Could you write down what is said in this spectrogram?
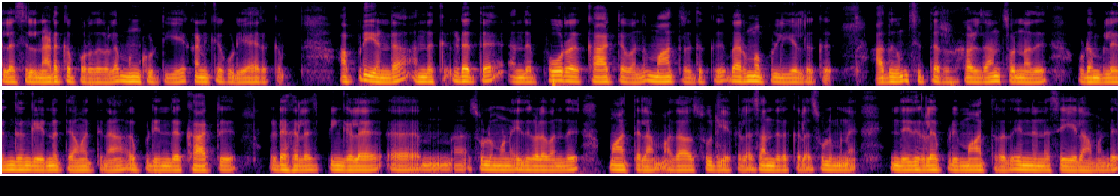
அல்ல சில நடக்க போகிறதுகளை முன்கூட்டியே கணிக்கக்கூடிய இருக்கும். அப்படி என்றால் அந்த இடத்தை அந்த போகிற காற்றை வந்து மாற்றுறதுக்கு வர்ம புள்ளிகள் இருக்குது அதுவும் சித்தர்கள் தான் சொன்னது. உடம்பில் எங்கெங்கே எண்ணத்தை அமர்த்தினா எப்படி இந்த காற்று இடகளை பிங்களை சுழுமுனை இதுகளை வந்து மாற்றலாம் அதாவது சூரியக்கலை சந்திரக்கலை சுழுமுனை இந்த இதுகளை எப்படி மாற்றுறது என்னென்ன செய்யலாம்ண்டு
